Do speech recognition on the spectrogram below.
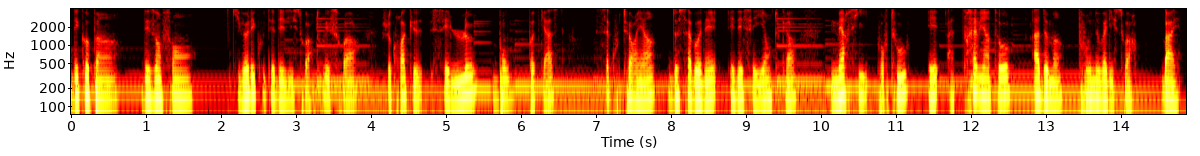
des copains, des enfants qui veulent écouter des histoires tous les soirs, je crois que c'est le bon podcast. Ça coûte rien de s'abonner et d'essayer en tout cas. Merci pour tout et à très bientôt. À demain pour une nouvelle histoire. Bye.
